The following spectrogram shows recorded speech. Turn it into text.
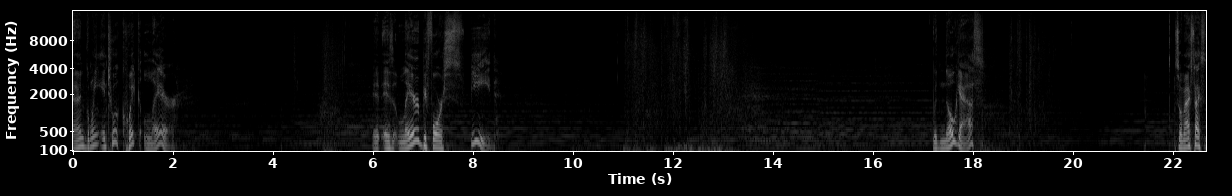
And going into a quick lair. It is lair before speed. With no gas. So MaxPax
